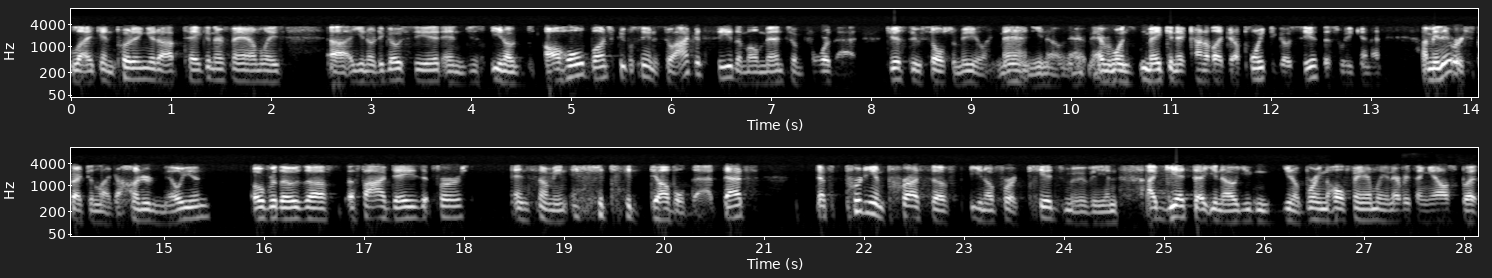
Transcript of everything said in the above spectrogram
like and putting it up, taking their families, uh, you know, to go see it, and just you know, a whole bunch of people seeing it. So I could see the momentum for that just through social media. Like, man, you know, everyone's making it kind of like a point to go see it this weekend. I mean, they were expecting like a hundred million over those uh, five days at first, and so I mean, it, it doubled that. That's that's pretty impressive, you know, for a kids movie. And I get that, you know, you can, you know, bring the whole family and everything else, but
